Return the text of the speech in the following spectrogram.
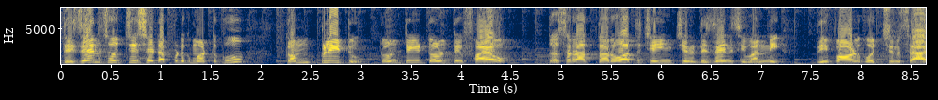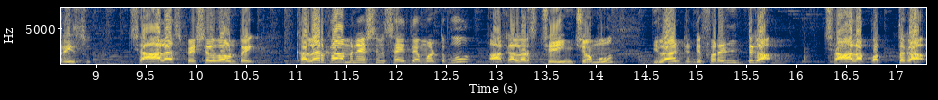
డిజైన్స్ వచ్చేసేటప్పటికి మటుకు complete twenty twenty five Dasara తర్వాత చేయించిన డిజైన్స్ ఇవన్నీ దీపావళికి వచ్చిన శారీస్ చాలా స్పెషల్గా ఉంటాయి. కలర్ కాంబినేషన్స్ అయితే మటుకు ఆ కలర్స్ చేయించాము. ఇలాంటి డిఫరెంట్గా చాలా కొత్తగా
